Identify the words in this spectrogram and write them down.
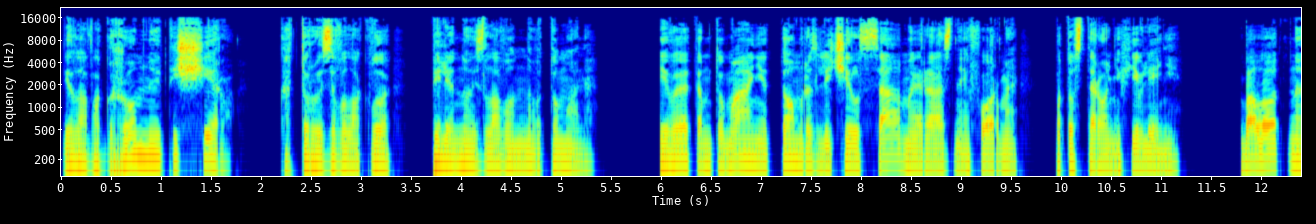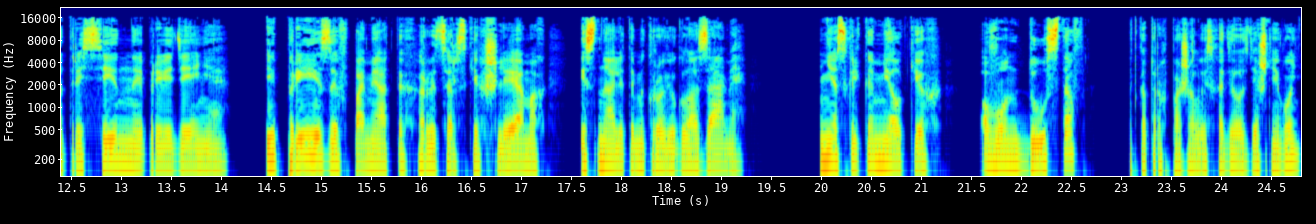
вела в огромную пещеру, которую заволокло пеленой зловонного тумана. И в этом тумане Том различил самые разные формы потусторонних явлений. Болотно-трясинные привидения и призы в помятых рыцарских шлемах и с налитыми кровью глазами. Несколько мелких вондустов, от которых, пожалуй, исходила здешняя вонь,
